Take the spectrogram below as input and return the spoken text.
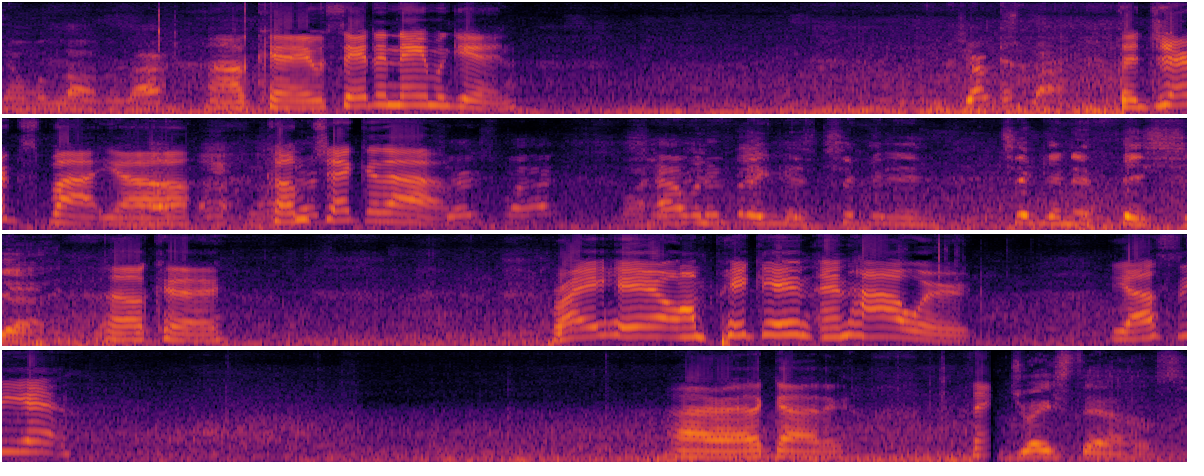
Done with love, alright? Okay, well, say the name again. The jerk spot. The Jerk Spot, y'all. Come check it out. The jerk spot on Should Howard be the famous chicken and chicken and fish shack. Okay. Right here on Pitkin and Howard. Y'all see it? Alright, I got it. Dre Styles,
